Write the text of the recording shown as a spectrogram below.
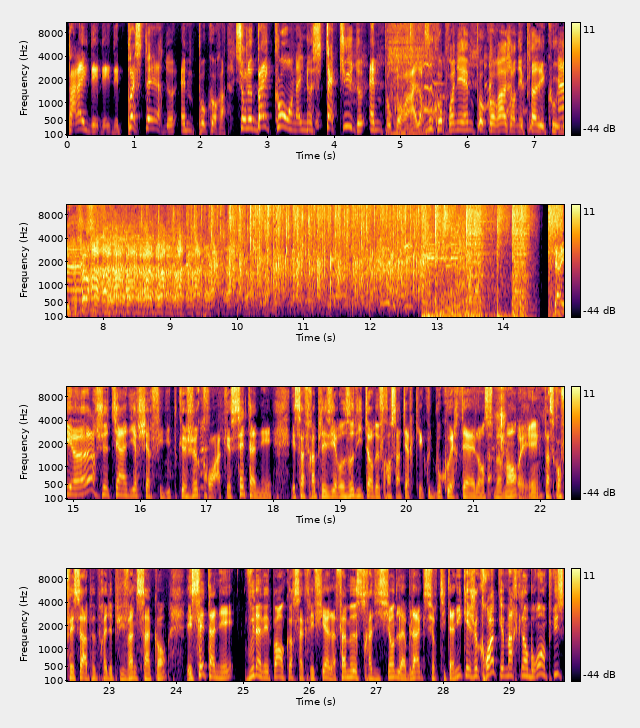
pareil, des, des- des posters de M. Pokora. Sur le balcon, on a une statue de M. Pokora. Alors vous comprenez, M. Pokora, j'en ai plein les couilles. D'ailleurs, je tiens à dire, cher Philippe, que je crois que cette année, et ça fera plaisir aux auditeurs de France Inter qui écoutent beaucoup RTL en ce moment, parce qu'on fait ça à peu près depuis 25 ans, et cette année, vous n'avez pas encore sacrifié à la fameuse tradition de la blague sur Titanic, et je crois que Marc Lambron, en plus,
